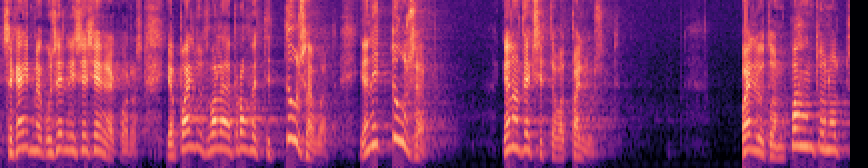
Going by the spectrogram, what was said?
see käib nagu sellises järjekorras ja paljud valeprohvetid tõusevad ja neid tõuseb ja nad eksitavad paljusid. paljud on pahandunud,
